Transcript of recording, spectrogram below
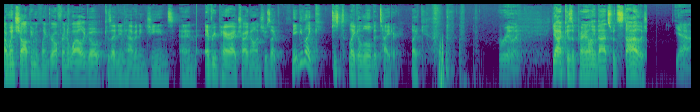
I went shopping with my girlfriend a while ago because I didn't have any jeans, and every pair I tried on, she was like, maybe like just like a little bit tighter, like really? yeah, because apparently that's what's stylish. Yeah.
